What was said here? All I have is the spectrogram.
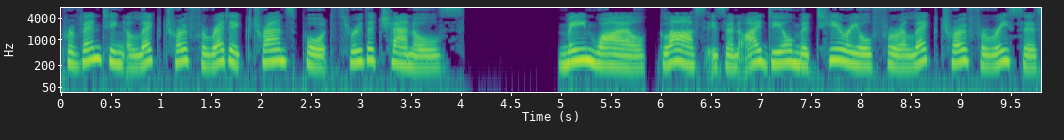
preventing electrophoretic transport through the channels. Meanwhile, glass is an ideal material for electrophoresis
